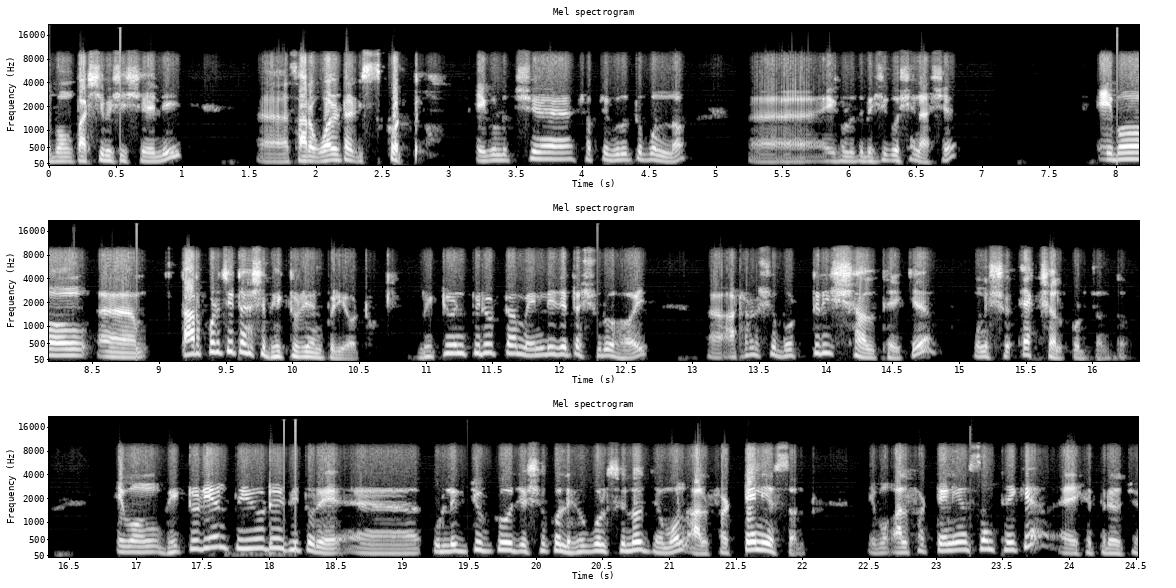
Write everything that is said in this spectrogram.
এবং Percy Bysshe Shelley Sir Walter Scott, এগুলো হচ্ছে সবচেয়ে গুরুত্বপূর্ণ এগুলোতে বেশি কোশ্চেন আসে। এবং তারপরে যেটা আসে ভিক্টোরিয়ান পিরিয়ড। ভিক্টোরিয়ান পিরিয়ডটা মেনলি যেটা শুরু হয় আঠারোশো সাল থেকে উনিশশো এক সাল পর্যন্ত। এবং ভিক্টোরিয়ান পিরিয়ডের ভিতরে উল্লেখযোগ্য যে সকল লেখকগুলো ছিল, যেমন আলফার টেনিয়াসন এবং আলফার টেনিয়াসন থেকে এক্ষেত্রে হচ্ছে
